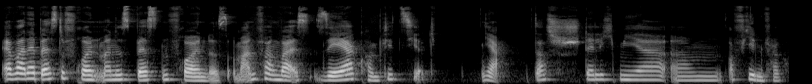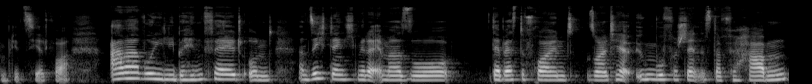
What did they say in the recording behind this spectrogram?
Er war der beste Freund meines besten Freundes. Am Anfang war es sehr kompliziert. Ja, das stelle ich mir ähm, auf jeden Fall kompliziert vor. Aber wo die Liebe hinfällt und an sich denke ich mir da immer so, der beste Freund sollte ja irgendwo Verständnis dafür haben.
